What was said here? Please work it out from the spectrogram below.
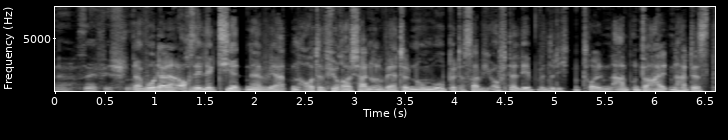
Ja, sehr viel Schlamm. Da wurde dann auch selektiert, ne? wer hat einen Autoführerschein und wer hatte nur ein Moped. Das habe ich oft erlebt, wenn du dich einen tollen Abend unterhalten hattest.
